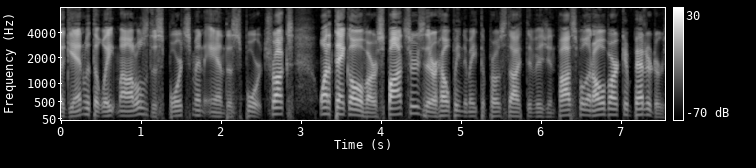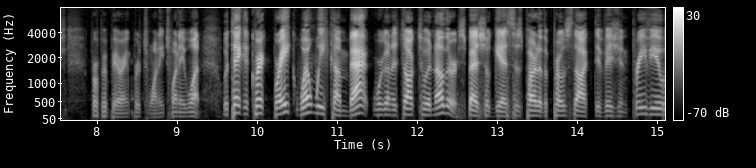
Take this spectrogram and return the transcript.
again with the late models, the Sportsman, and the Sport Trucks. Want to thank all of our sponsors that are helping to make the Pro Stock Division possible and all of our competitors for preparing for 2021. We'll take a quick break. When we come back, we're going to talk to another special guest as part of the Pro Stock Division preview.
